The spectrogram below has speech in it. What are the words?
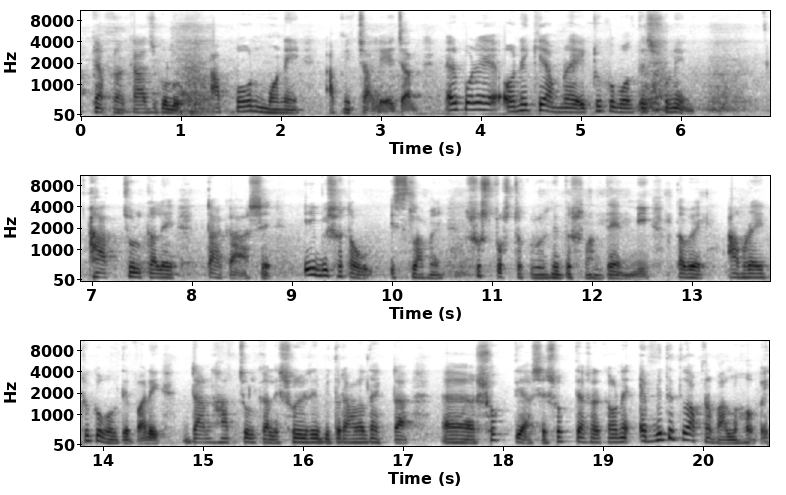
আপনি আপনার কাজগুলো আপন মনে আপনি চালিয়ে যান। এরপরে অনেকে আমরা এটুকু বলতে শুনি, হাত চুলকালে টাকা আসে। এই বিষয়টাও ইসলামে সুস্পষ্ট করে নির্দেশনা দেননি। তবে আমরা এটুকু বলতে পারি, ডান হাত চুলকালে শরীরের ভিতরে আলাদা একটা শক্তি আসে। শক্তি আসার কারণে এমনিতে তো আপনার ভালো হবে।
